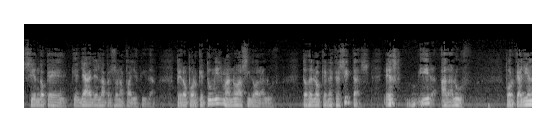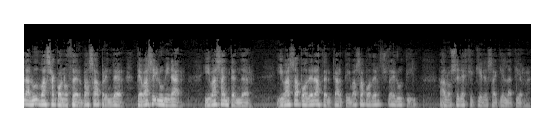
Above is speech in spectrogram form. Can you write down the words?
siendo que, ya eres la persona fallecida, pero porque tú misma no has ido a la luz. Entonces lo que necesitas es ir a la luz, porque allí en la luz vas a conocer, vas a aprender, te vas a iluminar y vas a entender y vas a poder acercarte y vas a poder ser útil a los seres que quieres aquí en la tierra.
